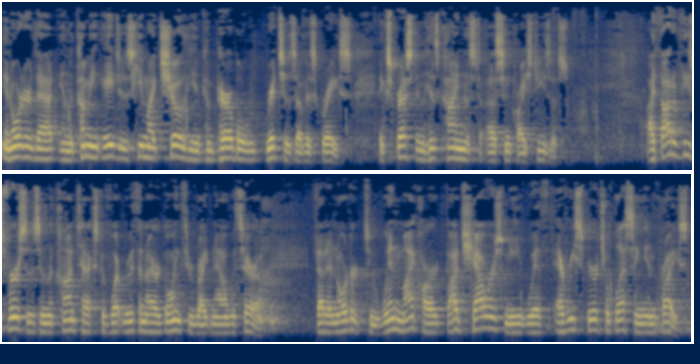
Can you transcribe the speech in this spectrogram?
in order that in the coming ages he might show the incomparable riches of his grace, expressed in his kindness to us in Christ Jesus. I thought of these verses in the context of what Ruth and I are going through right now with Sarah. That in order to win my heart, God showers me with every spiritual blessing in Christ.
